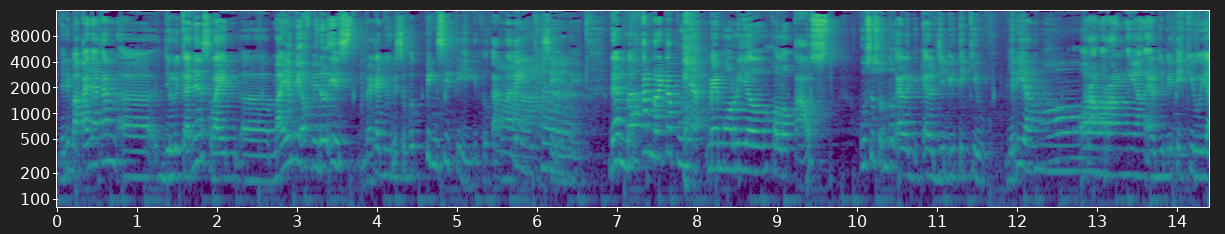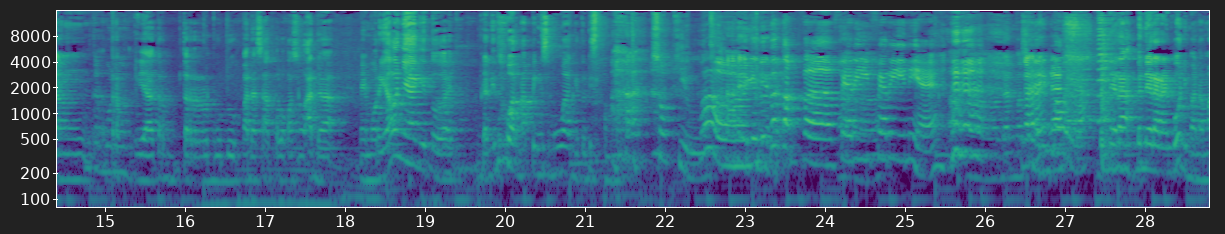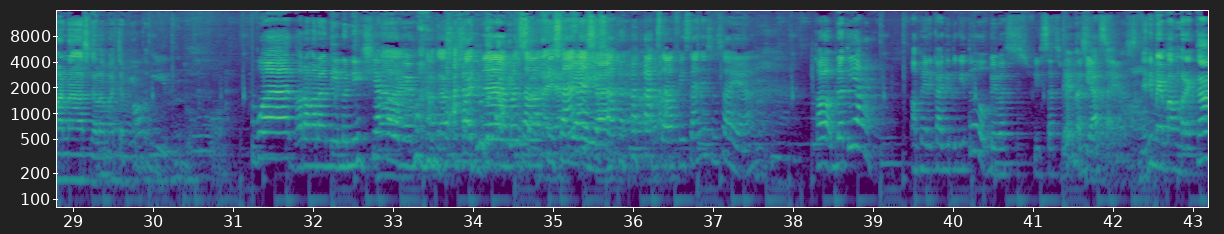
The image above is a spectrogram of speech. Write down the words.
jadi makanya kan eh, julukannya selain eh, Miami of Middle East mereka juga disebut Pink City gitu karena Pink. si ini dan bahkan mereka punya memorial Holocaust khusus untuk LGBTQ jadi yang orang-orang yang LGBTQ yang Terbunuh. ter- ya ter- terbunuh pada saat Holocaust itu ada memorialnya gitu dan itu warna pink semua gitu di sana so cute Wow, gitu tetap uh, very very ini ya. Oh, dan maksudnya ya? bendera bendera rainbow di mana-mana segala macam Oh gitu. gitu. Buat orang-orang di Indonesia Nah, kalau memang agak susah juga Nah, masalah ya. visanya iya. susah. Masalah visanya susah ya. kalau berarti yang Amerika gitu-gitu bebas visa Bebas, biasa bebas, ya. bebas. Jadi memang mereka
